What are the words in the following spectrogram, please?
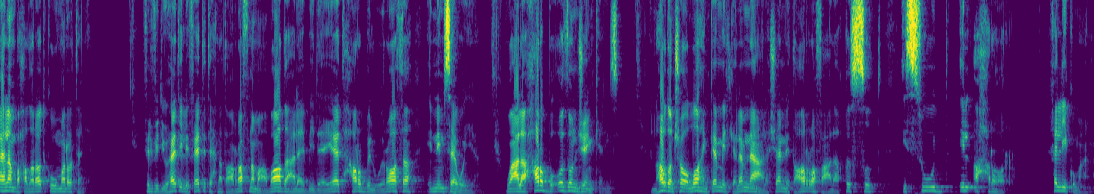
أهلا بحضراتكم مرة تانية. في الفيديوهات اللي فاتت إحنا تعرفنا مع بعض على بدايات حرب الوراثة النمساوية وعلى حرب أذن جينكنز. النهاردة إن شاء الله هنكمل كلامنا علشان نتعرف على قصة السود الأحرار. خليكم معانا.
